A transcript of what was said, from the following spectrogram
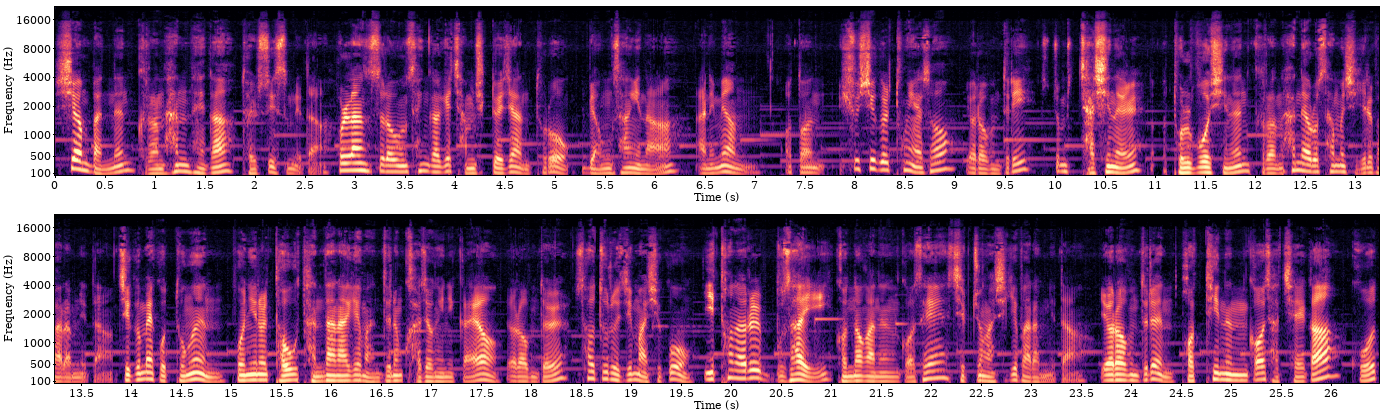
시험받는 그런 한 해가 될 수 있습니다. 혼란스러운 생각에 잠식되지 않도록 명상이나 아니면 어떤 휴식을 통해서 여러분들이 좀 자신을 돌보시는 그런 한 해로 삼으시길 바랍니다. 지금의 고통은 본인을 더욱 단단하게 만드는 과정이니까요. 여러분들 서두르지 마시고 이 터널을 무사히 건너가는 것에 집중하시기 바랍니다. 여러분들은 버티는 것 자체가 곧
